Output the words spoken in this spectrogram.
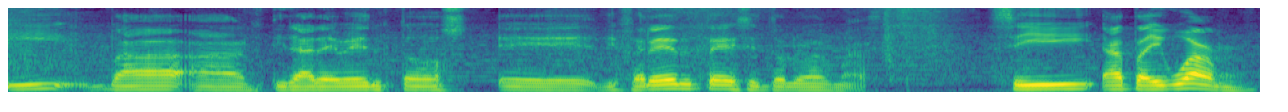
y va a tirar eventos eh, diferentes y todo lo demás. Si a Taiwán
